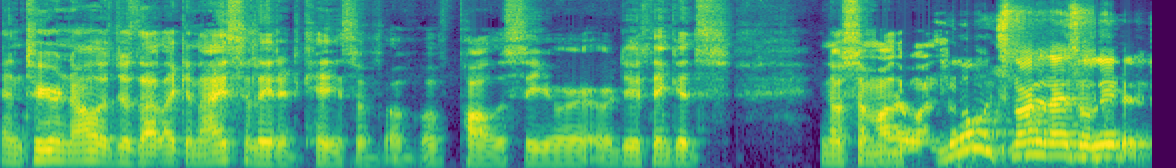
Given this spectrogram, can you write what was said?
And to your knowledge, is that like an isolated case of, of, of policy, or, or do you think it's you know some other ones. No, it's not an isolated.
